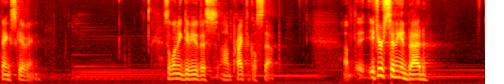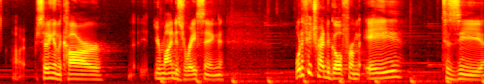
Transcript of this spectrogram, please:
thanksgiving. So let me give you this um, practical step. Um, if you're sitting in bed, uh, sitting in the car, your mind is racing, what if you tried to go from A to Z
